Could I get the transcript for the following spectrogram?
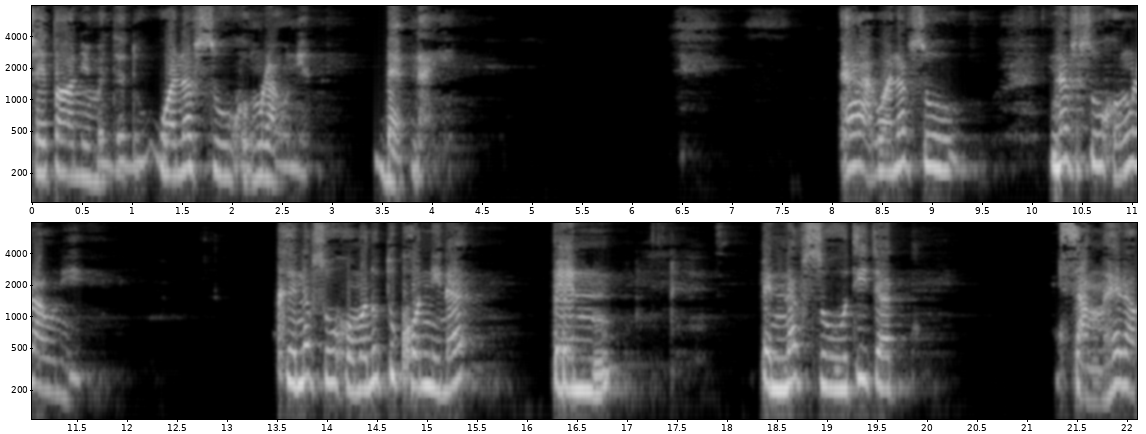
ชัยตอนเนี่ยมันจะดูว่านับสูของเราเนี่ย แบบไหน ถ้าว่านับสูนับสูของเรานี่ คือนับสูของมนุษย์ทุกคนนี่นะ เป็นเป็นนับสูที่จะสั่งให้เรา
